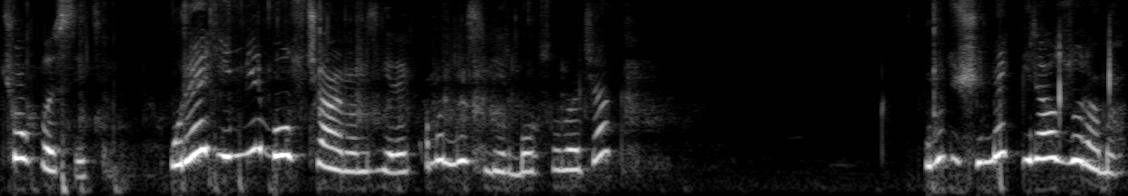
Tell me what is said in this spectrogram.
Çok basit. Oraya yeni bir boss çağırmamız gerek. Ama nasıl bir boss olacak? Bunu düşünmek biraz zor ama.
